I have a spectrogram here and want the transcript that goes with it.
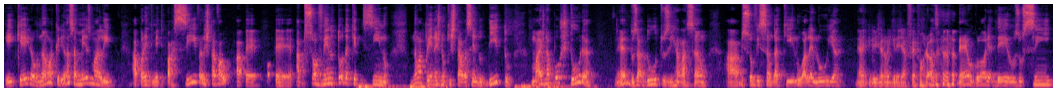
e, e queira ou não, a criança mesmo ali aparentemente passiva, ela estava é, é, absorvendo todo aquele ensino, não apenas no que estava sendo dito, mas na postura né, dos adultos em relação à absorção daquilo, aleluia. Né, a igreja era uma igreja fervorosa, né, o glória a Deus, o sim.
